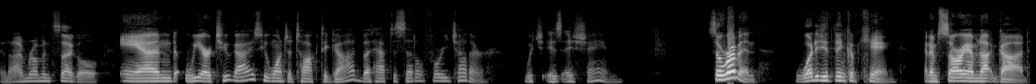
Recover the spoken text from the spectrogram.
And I'm Rumman Segal. And we are two guys who want to talk to God but have to settle for each other, which is a shame. So, Rumman, what did you think of King? And I'm sorry I'm not God.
